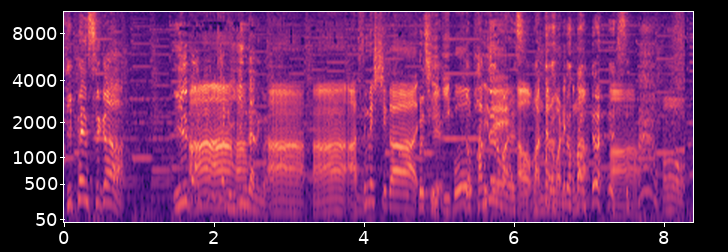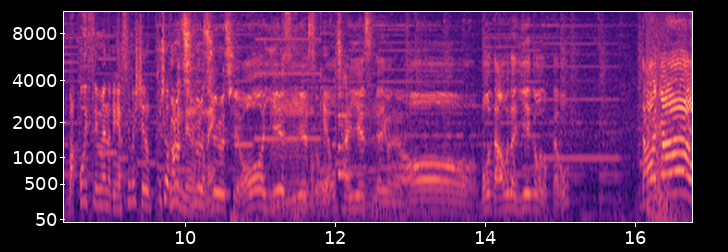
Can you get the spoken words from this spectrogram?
디펜스가 일반 평타를 이긴다는 거야 아, 아, 아, 스매시가 그렇지. 이기고 너 반대로 말했어. 어, 반대로 말했구나. 너 반대로. 아, 어 맞고 있으면 그냥 스매시로 부셔버리면 그렇지 되는 그렇지 거네. 그렇지 어 이해했어 음, 이해했어 오케이, 어, 오케이. 잘 이해했습니다 이거는 어뭐 나보다 이해도가 높다고? 나가!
